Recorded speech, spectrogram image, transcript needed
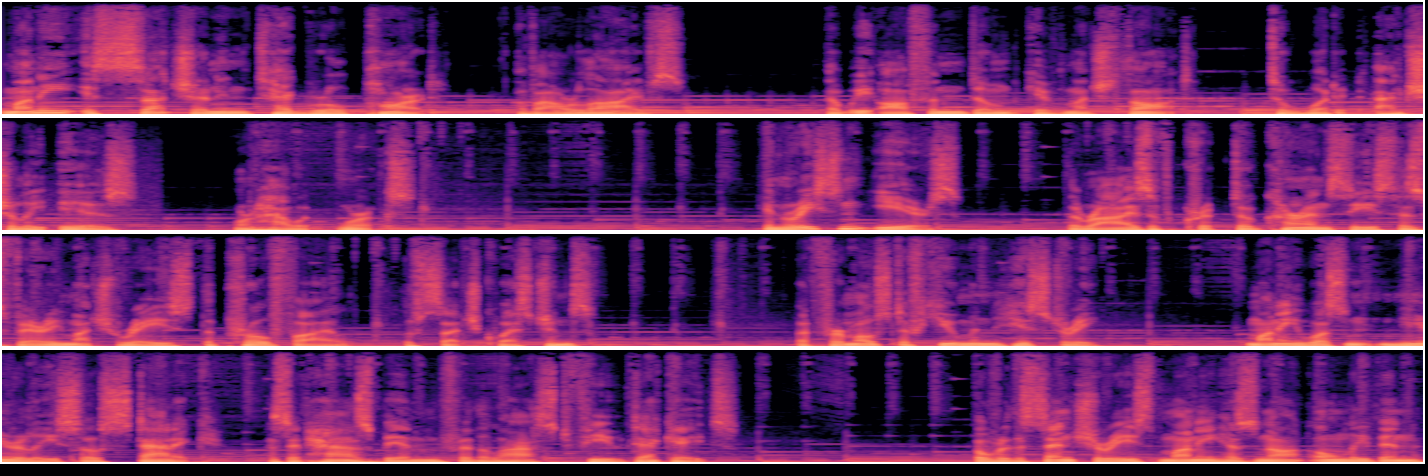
Money is such an integral part of our lives that we often don't give much thought to what it actually is or how it works. In recent years, the rise of cryptocurrencies has very much raised the profile of such questions. But for most of human history, money wasn't nearly so static as it has been for the last few decades. Over the centuries, money has not only been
